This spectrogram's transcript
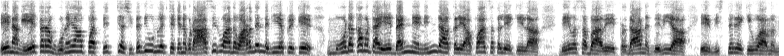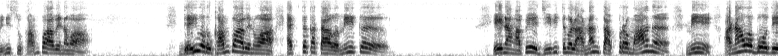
එහෙනම් ඒ තරම් ගුණයාපත් වෙච්ච සිත දියුණු වෙච්ච කෙනෙකුට ආශිර්වාද වරදෙන්න ගියපෙකේ මෝඩකමටයි ඒ බැන්නේ නින්දා කළේ අපාස කළේ කියලා දේව සභාවේ ප්‍රධාන දෙවියා ඒ විස්තරය කිව්වාම මිනිස්සු කම්පා වෙනවා. දෙවිවරු කම්පා වෙනවා. ඇත්ත කතාව මේක. එහෙනම් අපේ ජීවිතවල අනන්ත අප්‍රමාණ මේ අනවබෝධය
